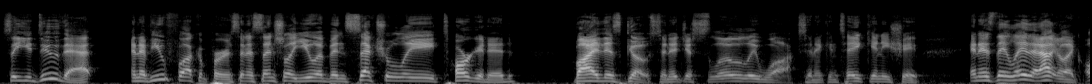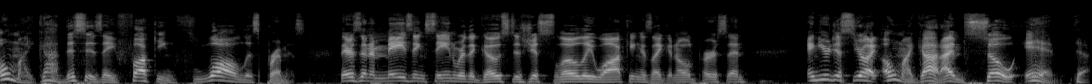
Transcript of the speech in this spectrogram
So you do that, and if you fuck a person, essentially you have been sexually targeted by this ghost, and it just slowly walks, and it can take any shape. And as they lay that out, you're like, oh my God, this is a fucking flawless premise. There's an amazing scene where the ghost is just slowly walking as like an old person. And you're just, you're like, oh my God, I'm so in. Yeah.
